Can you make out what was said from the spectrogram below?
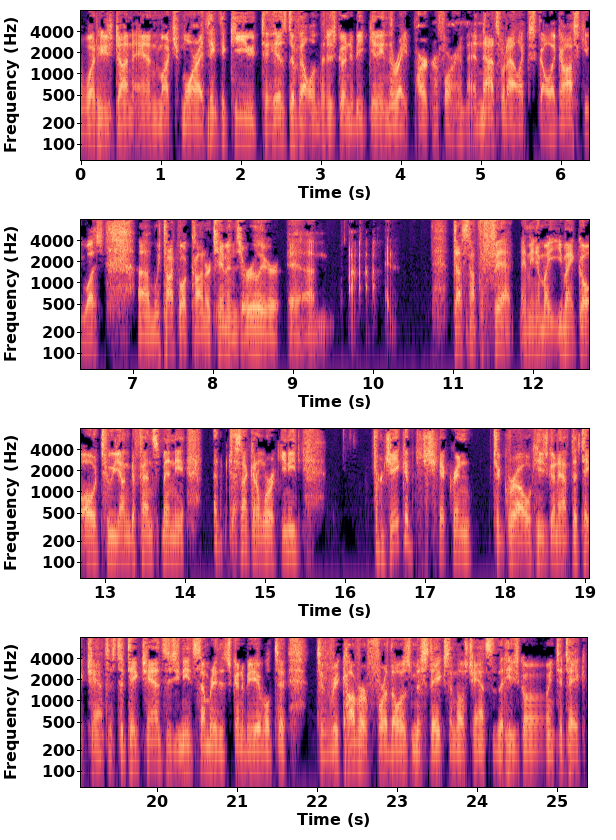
what he's done and much more. I think the key to his development is going to be getting the right partner for him. And that's what Alex Goligoski was. Um, we talked about Connor Timmins earlier. Um, I, that's not the fit. I mean, it might, you might go, oh, two young defensemen. That's not going to work. You need, for Jacob Chychrun to grow, he's going to have to take chances. To take chances, you need somebody that's going to be able to to recover for those mistakes and those chances that he's going to take.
